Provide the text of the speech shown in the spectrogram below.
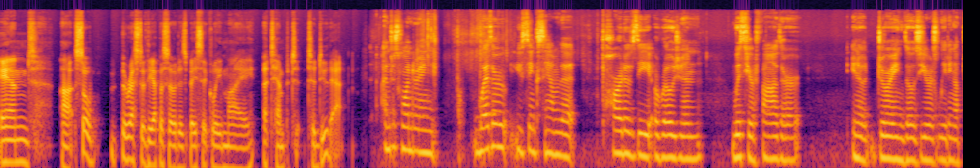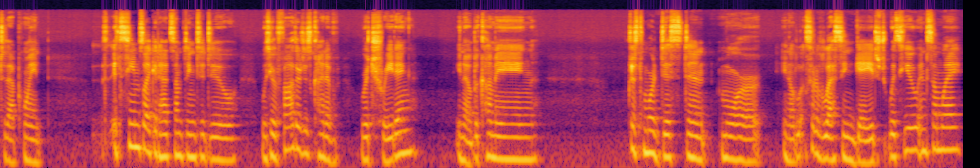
And uh, so the rest of the episode is basically my attempt to do that. I'm just wondering whether you think, Sam, that part of the erosion with your father, you know, during those years leading up to that point, it seems like it had something to do with your father just kind of retreating, you know, becoming just more distant, more, you know, sort of less engaged with you in some way.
